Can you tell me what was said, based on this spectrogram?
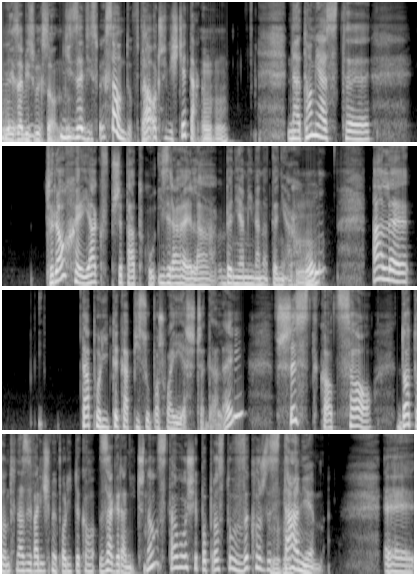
niezawisłych sądów. Niezawisłych sądów. To tak. oczywiście tak. Mhm. Natomiast e, trochę jak w przypadku Izraela Benjamina Netanyahu, mhm. ale ta polityka PiSu poszła jeszcze dalej. Wszystko, co dotąd nazywaliśmy polityką zagraniczną, stało się po prostu wykorzystaniem mhm.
